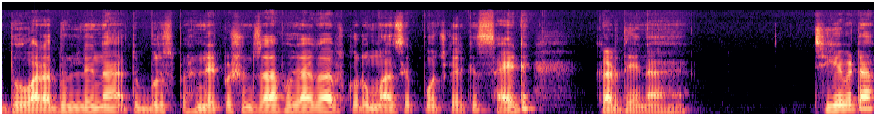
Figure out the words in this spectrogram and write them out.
दोबारा धुल लेना है तो ब्रश हंड्रेड परसेंट साफ़ हो जाएगा, अब इसको रुमाल से पहुँच करके साइड कर देना है। ठीक है बेटा?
